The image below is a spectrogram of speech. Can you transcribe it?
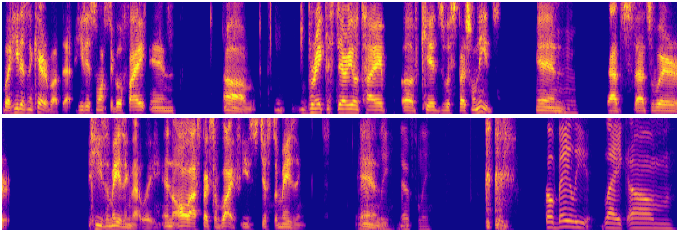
but he doesn't care about that. He just wants to go fight and um, break the stereotype of kids with special needs. And Mhm. That's that's where he's amazing that way in all aspects of life. He's just amazing. Definitely, definitely. so Bailey, like, um,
